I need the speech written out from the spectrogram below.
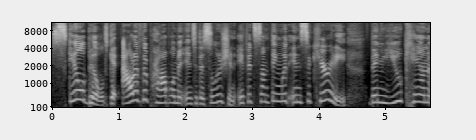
skill build, get out of the problem and into the solution. If it's something with insecurity, then you can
